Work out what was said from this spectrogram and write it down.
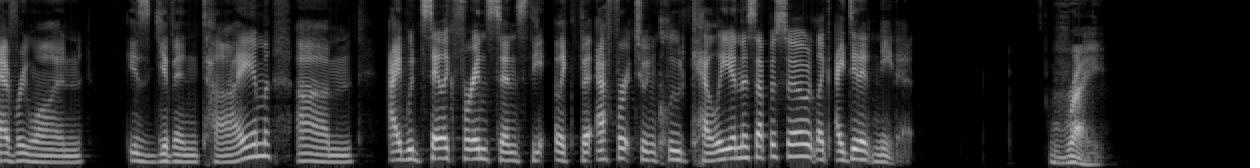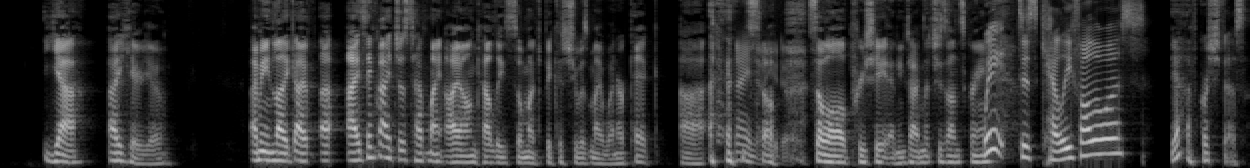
everyone is given time. Um, I would say, like, for instance, the like the effort to include Kelly in this episode, like I didn't need it. Right. Yeah, I hear you. I mean, like I, I think I just have my eye on Kelly so much because she was my winner pick. Uh, I know so, you do. So I'll appreciate any time that she's on screen. Wait, does Kelly follow us? Yeah, of course she does.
